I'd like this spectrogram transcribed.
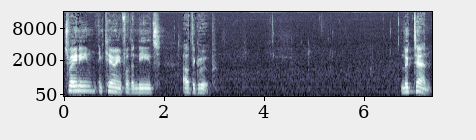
training, and caring for the needs of the group. Luke 10.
